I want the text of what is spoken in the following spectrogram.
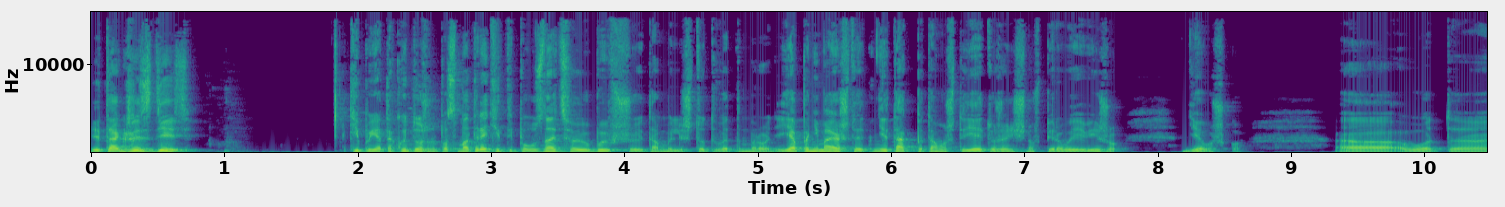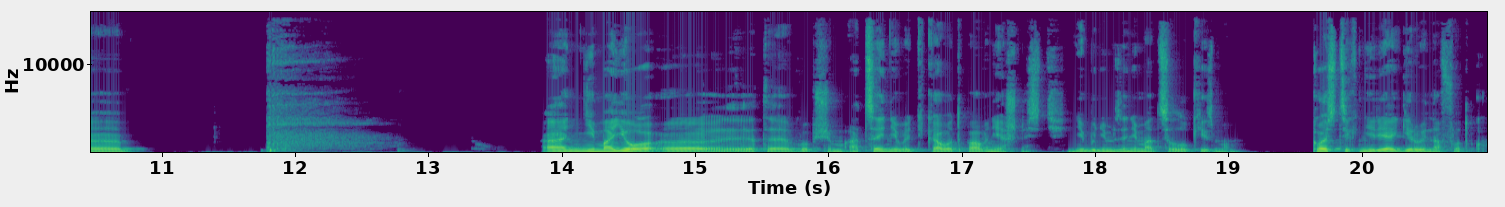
и также здесь. Типа я такой должен посмотреть и типа узнать свою бывшую там или что-то в этом роде. Я понимаю, что это не так, потому что я эту женщину впервые вижу, девушку. А, вот. Э, а не мое э, это, в общем, оценивать кого-то по внешности. Не будем заниматься лукизмом. Костик, не реагируй на фотку.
